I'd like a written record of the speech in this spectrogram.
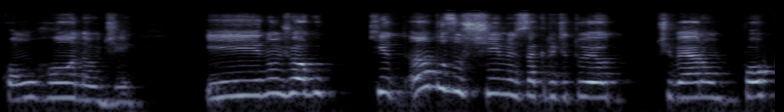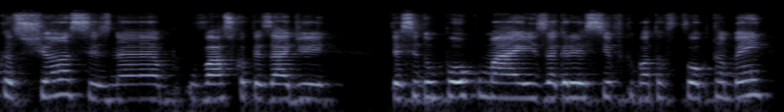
com o Ronald. E num jogo que ambos os times, acredito eu, tiveram poucas chances, né? O Vasco, apesar de ter sido um pouco mais agressivo que o Botafogo também,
